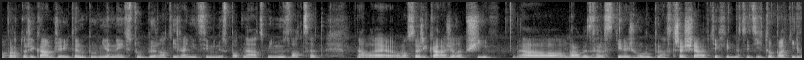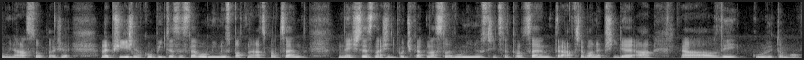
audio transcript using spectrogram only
proto říkám, že i ten průměrný vstup byl na té hranici minus 15, minus 20, ale ono se říká, že lepší vrabec hrsti než holub na střeše a v těch investicích to platí dvojnásob, takže lepší, když nakoupíte se slevou minus 15%, než se snažit počkat na slevu minus 30%, která třeba nepřijde a, vy kvůli tomu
